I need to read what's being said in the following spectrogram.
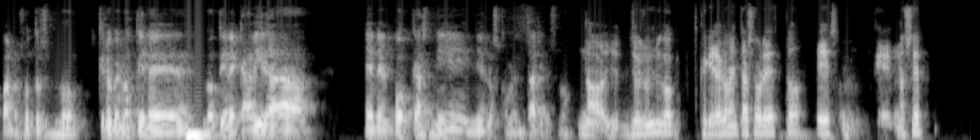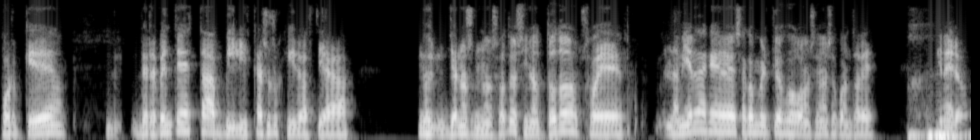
para nosotros no creo que no tiene no tiene cabida en el podcast ni, ni en los comentarios, ¿no? No, yo, lo único que quería comentar sobre esto es mm. que no sé por qué de repente esta bilis que ha surgido hacia no, ya no nosotros, sino todos, pues la mierda que se ha convertido el juego, no sé, no sé. Primero,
